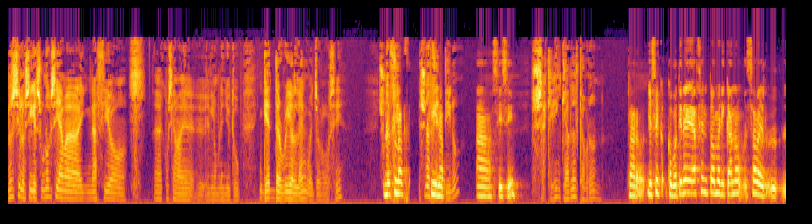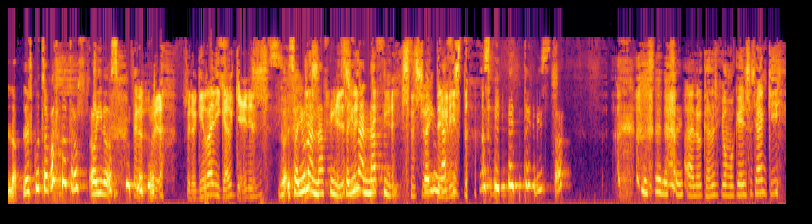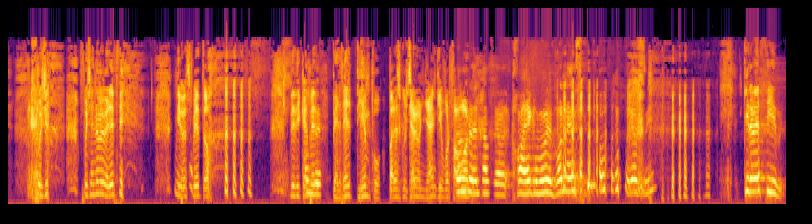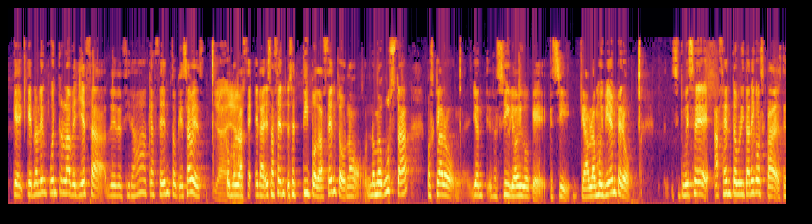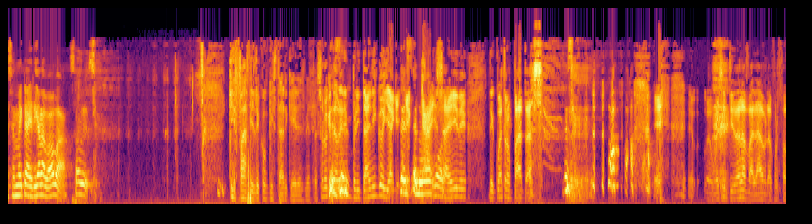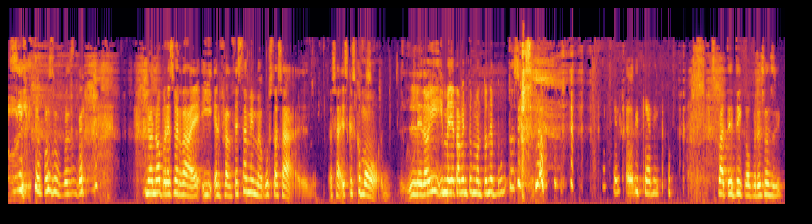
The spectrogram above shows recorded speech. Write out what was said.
no sé si lo sigues, uno que se llama Ignacio, eh, ¿cómo se llama el, el nombre en YouTube? Get the Real Language o algo así. Es un, No es es un argentino. Ah, sí, sí. O sea, qué bien que habla el cabrón. Claro. Yo sé, como tiene acento americano, ¿sabes? Lo, lo escucho con otros oídos. Pero, pero, pero qué radical que eres. Soy una Eres- nazi, eres soy una nazi. eres una Soy nazi. integrista. Soy una integrista. Lo sé, lo sé. Ah, no, claro, es que como que es yankee. Pues ya, pues ya no me merece mi respeto. Dedicarle, Hombre. perder tiempo para escuchar a un yankee, por favor. Hombre, no, pero, joder, ¿cómo me pones? Quiero decir que, que no le encuentro la belleza de decir, ah, qué acento, que sabes, Ya, como ya. el ese, acento, ese tipo de acento no, no me gusta, pues claro, yo enti- sí le oigo que, que sí, que habla muy bien, pero si tuviese acento británico, pues claro, es que se me caería la baba, ¿sabes? Qué fácil de conquistar que eres, Berta. Solo que te hablen en británico y ya que ya caes ahí de, de cuatro patas. Eh, buen sentido de la palabra, por favor. Sí, por supuesto. No, no, pero es verdad, ¿eh? Y el francés también me gusta, o sea, o sea, es que es como, le doy inmediatamente un montón de puntos. El británico. Es patético, pero es así.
